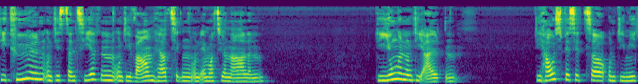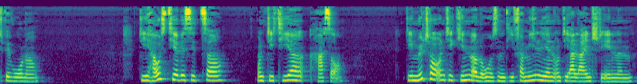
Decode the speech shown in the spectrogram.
die Kühlen und Distanzierten und die Warmherzigen und Emotionalen, die Jungen und die Alten, die Hausbesitzer und die Mietbewohner, die Haustierbesitzer und die Tierhasser, die Mütter und die Kinderlosen, die Familien und die Alleinstehenden,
